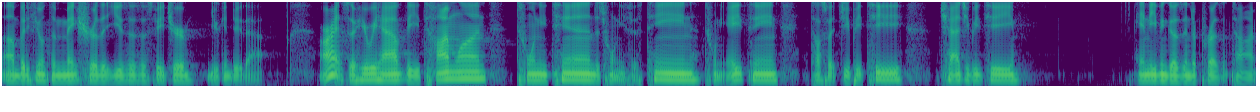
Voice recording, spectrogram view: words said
um, but if you want to make sure that it uses this feature, you can do that. All right, so here we have the timeline 2010 to 2015, 2018. It talks about GPT, ChatGPT, and even goes into present time.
